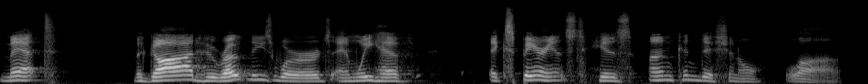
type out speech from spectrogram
met the God who wrote these words, and we have experienced his unconditional love.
